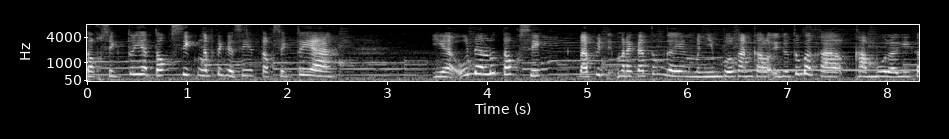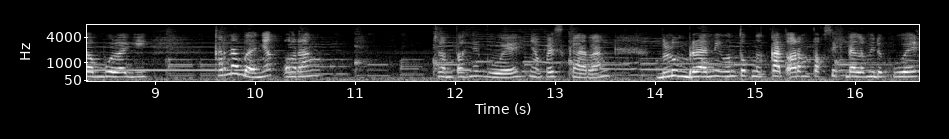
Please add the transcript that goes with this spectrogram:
toksik tuh ya toksik ngerti gak sih? Toksik tuh ya ya udah lu toksik tapi mereka tuh nggak yang menyimpulkan kalau itu tuh bakal kambuh lagi kambuh lagi. Karena banyak orang contohnya gue nyampe sekarang belum berani untuk ngekat orang toksik dalam hidup gue.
